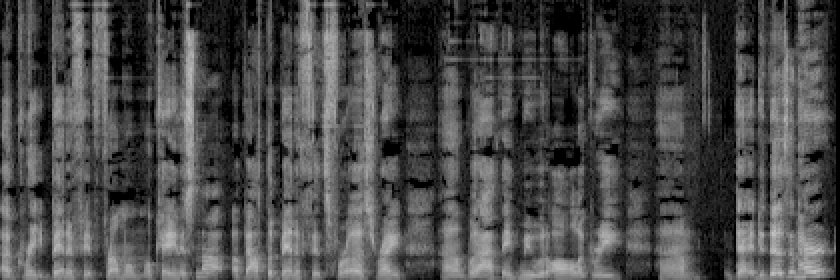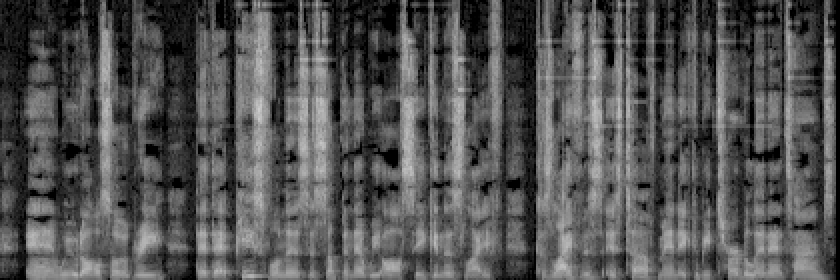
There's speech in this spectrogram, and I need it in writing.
a great benefit from them. Okay, and it's not about the benefits for us, right? Um, but I think we would all agree um, that it doesn't hurt, and we would also agree that that peacefulness is something that we all seek in this life, because life is is tough, man. It can be turbulent at times,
